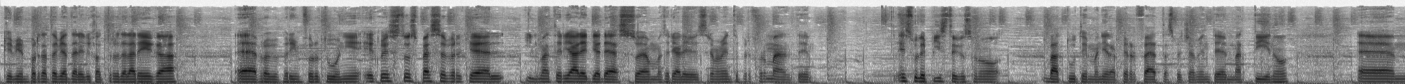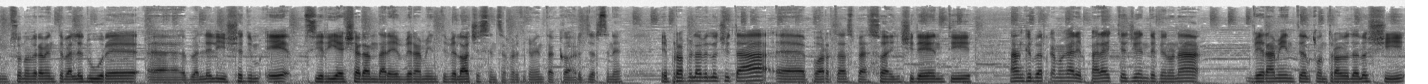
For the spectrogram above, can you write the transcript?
che viene portata via dall'elicottero della Rega eh, proprio per infortuni. E questo spesso perché il- materiale di adesso è un materiale estremamente performante. E sulle piste che sono battute in maniera perfetta, specialmente il mattino, ehm, sono veramente belle dure, eh, belle lisce di- e si riesce ad andare veramente veloce senza praticamente accorgersene. E proprio la velocità eh, porta spesso a incidenti, anche perché magari parecchia gente che non ha veramente il controllo dello sci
